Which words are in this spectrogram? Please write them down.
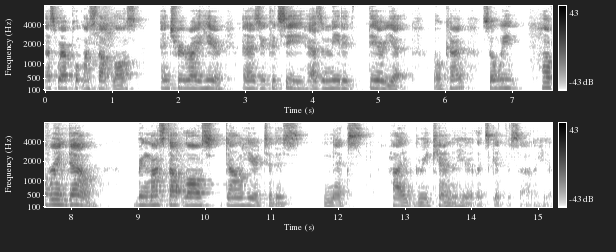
That's where I put my stop loss entry right here. As you could see, hasn't made it there yet. Okay, so we hovering down. Bring my stop loss down here to this next high green candle here. Let's get this out of here.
